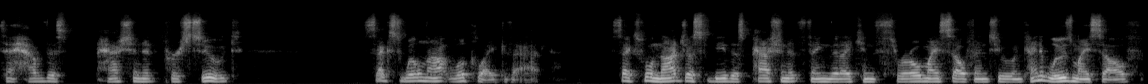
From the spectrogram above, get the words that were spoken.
to have this passionate pursuit sex will not look like that. Sex will not just be this passionate thing that i can throw myself into and kind of lose myself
